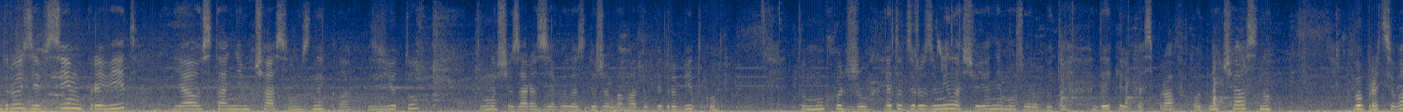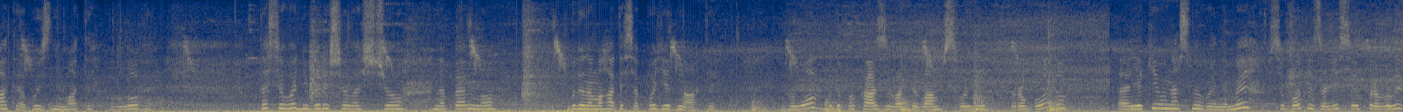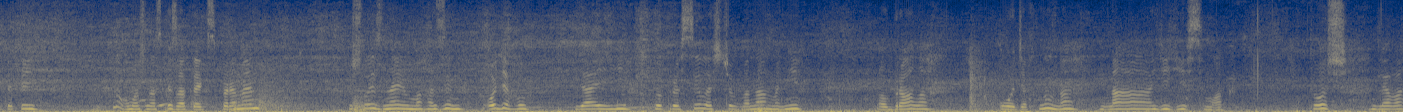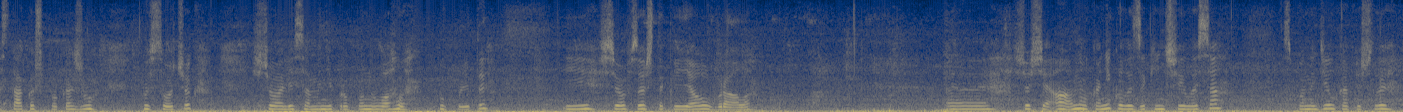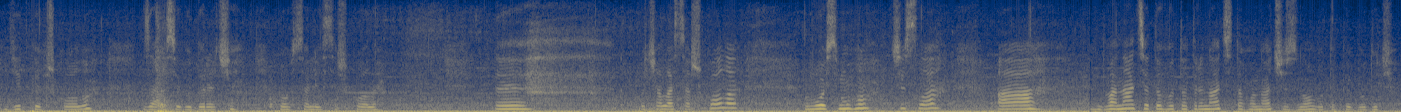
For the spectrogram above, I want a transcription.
Друзі, всім привіт! Я останнім часом зникла з YouTube, тому що зараз з'явилось дуже багато підробітку, тому ходжу. Я тут зрозуміла, що я не можу робити декілька справ одночасно, або працювати, або знімати влоги. Та сьогодні вирішила, що напевно буду намагатися поєднати влог, буду показувати вам свою роботу. Е, Які у нас новини? Ми в суботу за лісою провели такий ну, можна сказати, експеримент. Пішли з нею в магазин одягу. Я її попросила, щоб вона мені обрала одяг ну, на, на її смак. Тож для вас також покажу кусочок, що Аліса мені пропонувала купити. І що все ж таки я обрала. Е, що ще? А, ну канікули закінчилися. З понеділка пішли дітки в школу. Зараз іду, до речі, повз Аліси школи. Е, почалася школа 8 числа, а 12 та 13 наче знову таки будуть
